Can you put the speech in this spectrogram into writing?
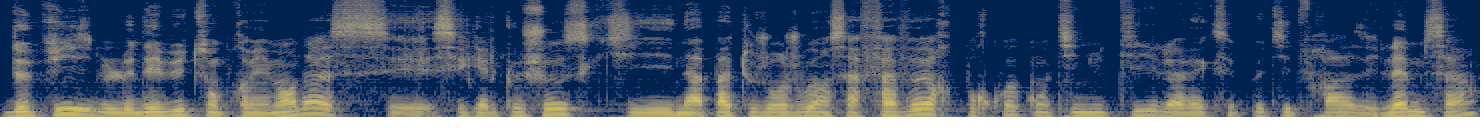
depuis le début de son premier mandat, c'est quelque chose qui n'a pas toujours joué en sa faveur. Pourquoi continue-t-il avec ces petites phrases? Il aime ça?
